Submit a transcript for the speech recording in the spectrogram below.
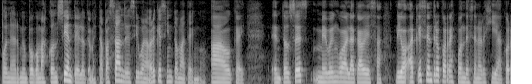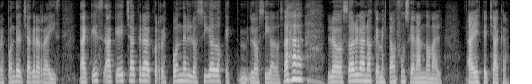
ponerme un poco más consciente de lo que me está pasando y decir, bueno, a ver qué síntoma tengo. Ah, ok. Entonces me vengo a la cabeza. Digo, ¿a qué centro corresponde esa energía? Corresponde al chakra raíz. ¿A qué, a qué chakra corresponden los hígados que los hígados? los órganos que me están funcionando mal. a este chakra.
